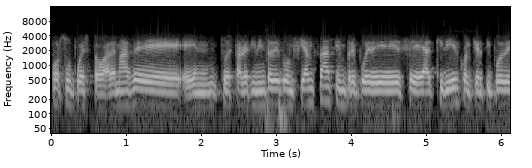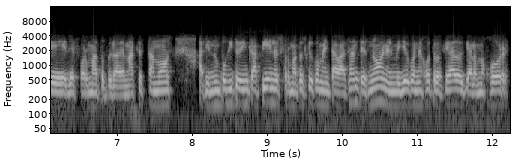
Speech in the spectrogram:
por supuesto. Además, de, en tu establecimiento de confianza siempre puedes eh, adquirir cualquier tipo de, formato, pero además estamos haciendo un poquito de hincapié en los formatos que comentabas antes, ¿no? En el medio conejo troceado, que a lo mejor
